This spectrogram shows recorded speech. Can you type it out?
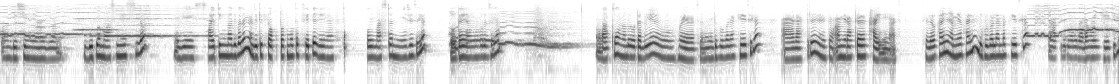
কারণ বেশি নিয়ে আসব না। দুটো মাছ নিয়ে এসেছিল ওই যে সাইটিং মাছ বলে না, যেটি টক টক মতো খেতে যেই মাছটা ওই মাছটা নিয়ে এসেছিল, ওটাই রান্না করেছিলাম। রাত্রে আমাদের ওটা দিয়ে হয়ে গেছে। মানে দুপুরবেলা খেয়েছিলাম আর রাত্রে আমি রাত্রে আর খাইনি মাছ। ছেলেও খাইনি আমিও খাইনি। দুপুরবেলা আমরা খেয়েছিলাম, রাত্রে তোমার দাদাভাই খেয়েছিল।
